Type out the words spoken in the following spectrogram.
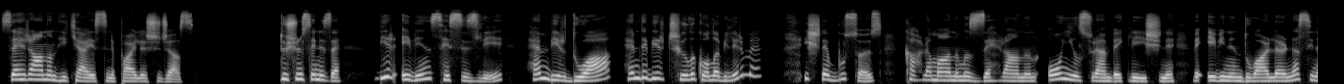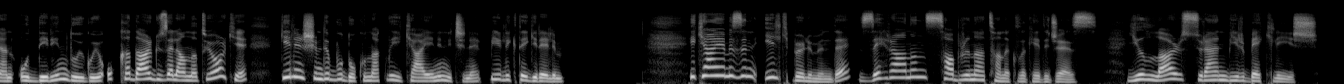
Zehra'nın hikayesini paylaşacağız. Düşünsenize, bir evin sessizliği hem bir dua hem de bir çığlık olabilir mi? İşte bu söz, kahramanımız Zehra'nın 10 yıl süren bekleyişini ve evinin duvarlarına sinen o derin duyguyu o kadar güzel anlatıyor ki, gelin şimdi bu dokunaklı hikayenin içine birlikte girelim. Hikayemizin ilk bölümünde Zehra'nın sabrına tanıklık edeceğiz. Yıllar süren bir bekleyiş,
